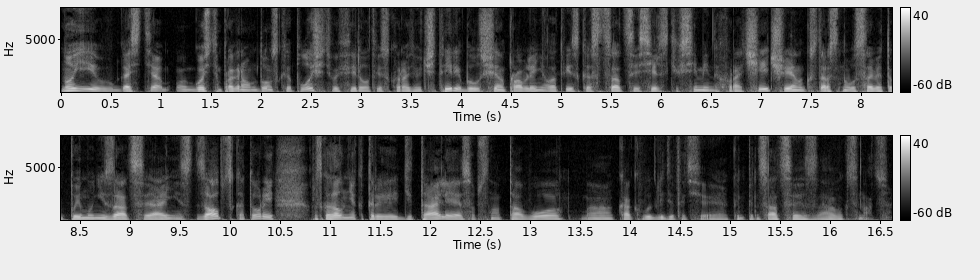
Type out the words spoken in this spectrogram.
Ну и гостя, гостем программы «Донская площадь» в эфире Латвийского радио 4 был член правления Латвийской ассоциации сельских семейных врачей, член Государственного совета по иммунизации Айнис Залпс, который рассказал некоторые детали, собственно, того, как выглядят эти компенсации за вакцинацию.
